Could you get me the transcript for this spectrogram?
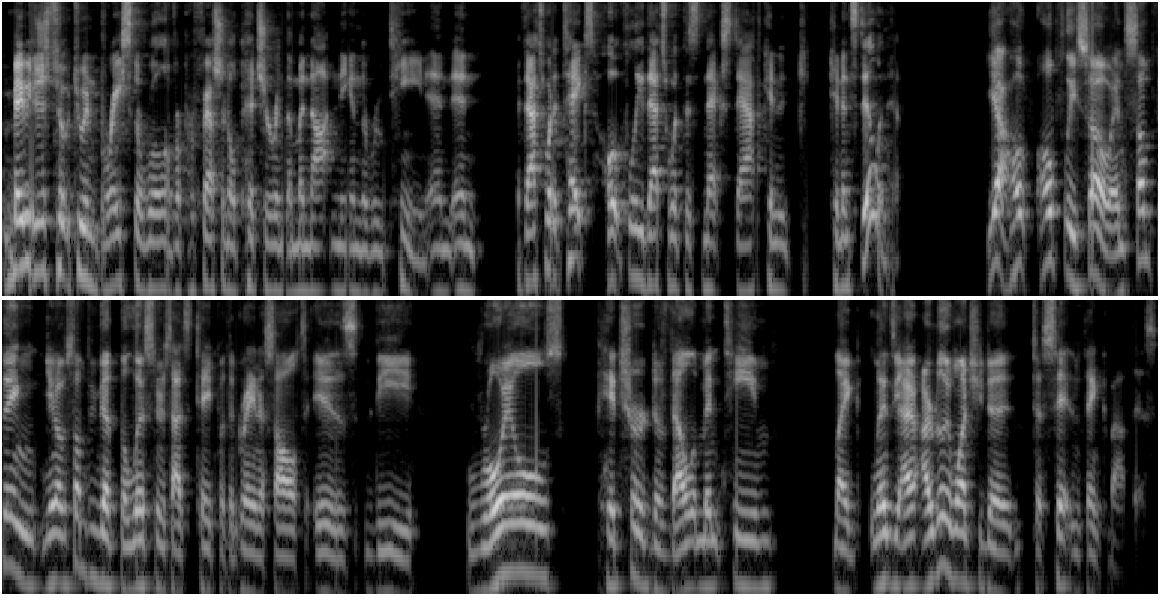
maybe just to, to embrace the role of a professional pitcher and the monotony and the routine. And and if that's what it takes, hopefully that's what this next staff can can instill in him. Yeah, ho- hopefully so. And something, you know, something that the listeners have to take with a grain of salt is the Royals pitcher development team like Lindsay, I, I really want you to to sit and think about this.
